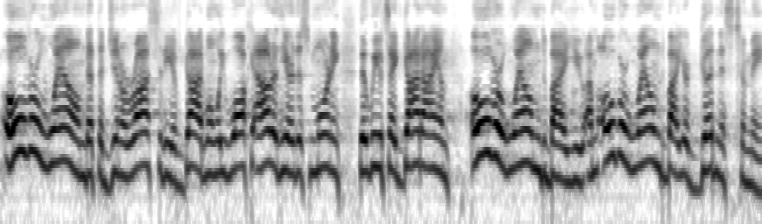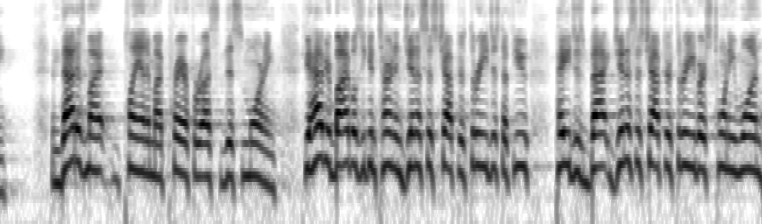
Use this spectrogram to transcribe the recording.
overwhelmed at the generosity of God when we walk out of here this morning, that we would say, God, I am overwhelmed by you. I'm overwhelmed by your goodness to me. And that is my plan and my prayer for us this morning. If you have your Bibles, you can turn in Genesis chapter 3, just a few pages back. Genesis chapter 3, verse 21.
